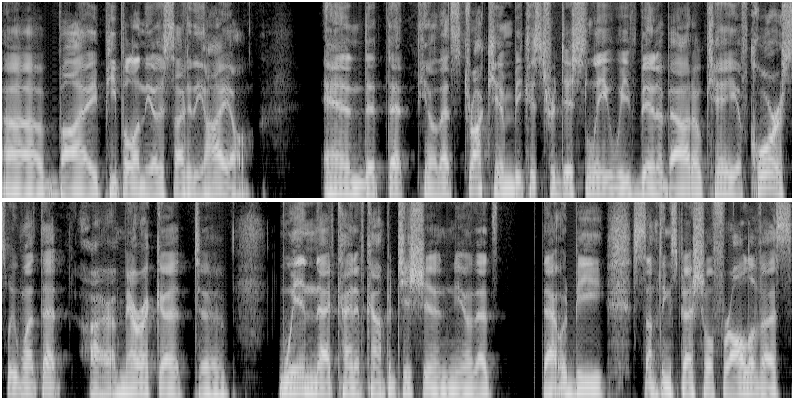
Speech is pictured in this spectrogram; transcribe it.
uh, by people on the other side of the aisle and that that you know that struck him because traditionally we've been about okay of course we want that our america to win that kind of competition. You know that that would be something special for all of us.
